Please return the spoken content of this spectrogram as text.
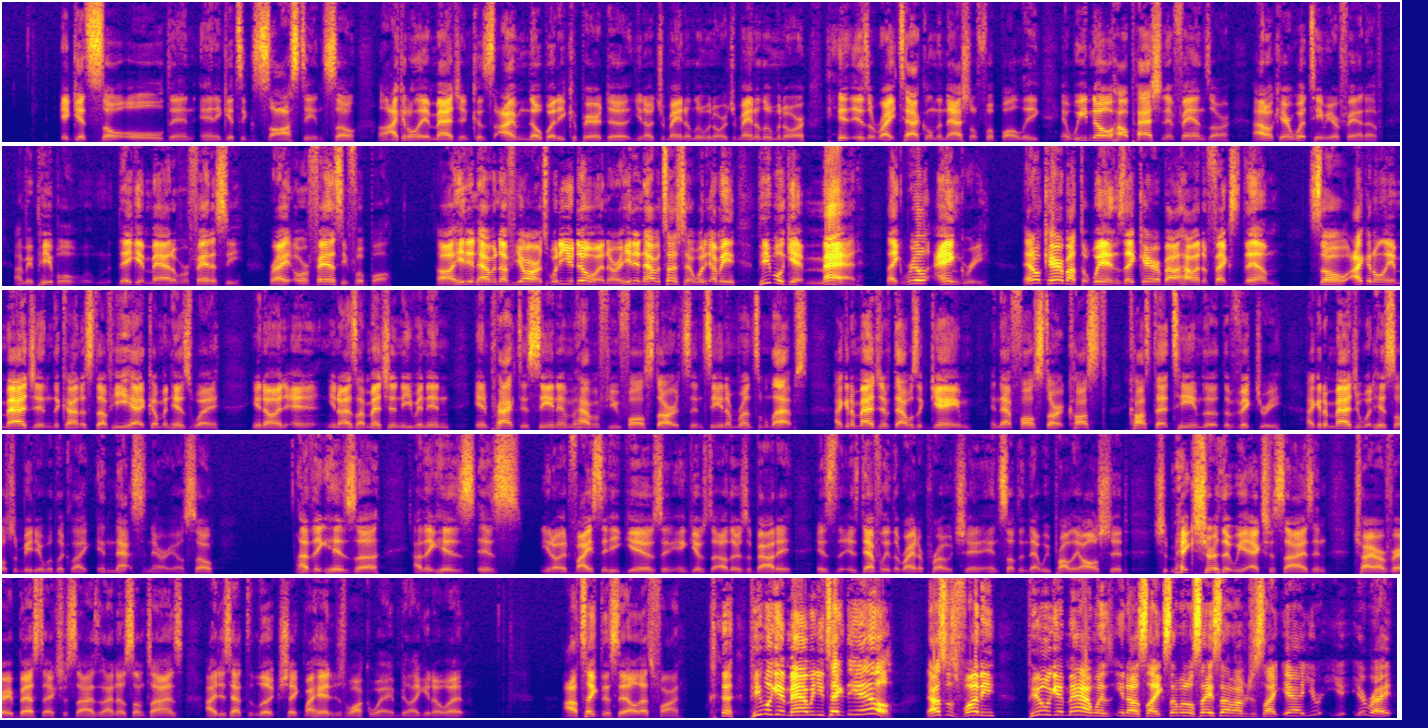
it gets so old and, and it gets exhausting. So uh, I can only imagine because I'm nobody compared to you know Jermaine Eluemunor. Jermaine Eluemunor is a right tackle in the National Football League, and we know how passionate fans are. I don't care what team you're a fan of. I mean, people they get mad over fantasy, right? Or fantasy football. Uh, he didn't have enough yards. What are you doing? Or he didn't have a touchdown. What? You, I mean, people get mad, like real angry. They don't care about the wins. They care about how it affects them. So I can only imagine the kind of stuff he had coming his way you know, and, and, you know, as I mentioned, even in in practice, seeing him have a few false starts and seeing him run some laps, I can imagine if that was a game and that false start cost cost that team the the victory. I can imagine what his social media would look like in that scenario. So, I think his uh, I think his his you know advice that he gives and, and, gives to others about it is is definitely the right approach and, and, something that we probably all should should make sure that we exercise and try our very best to exercise. And I know sometimes I just have to look, shake my head, and just walk away and be like, you know what, I'll take this L. That's fine. People get mad when you take the L. That's what's funny. People get mad when you know it's like someone will say something. I'm just like, yeah, you're you're right.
